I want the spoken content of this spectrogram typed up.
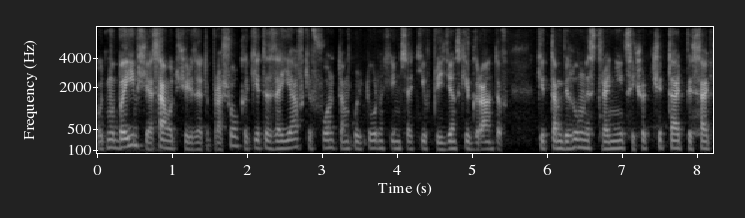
Вот мы боимся, я сам вот через это прошел, какие-то заявки в фонд там культурных инициатив, президентских грантов, какие-то там безумные страницы, что-то читать, писать.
